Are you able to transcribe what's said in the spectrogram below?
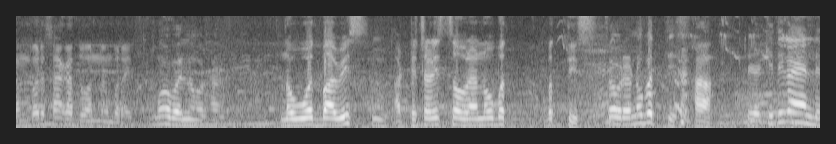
नंबर सांगा दोन नंबर आहेत. मोबाईल नंबर सांगा. नव्वद बावीस अठ्ठेचाळीस चौऱ्याण्णव बत बत्तीस. चौऱ्याण्णव बत्तीस. हा. ठीक आहे. किती काय आणले?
